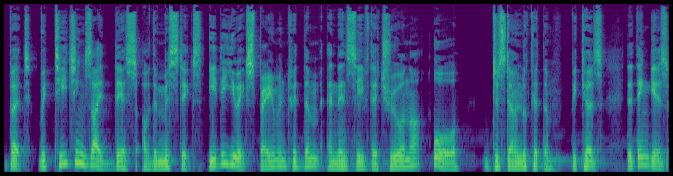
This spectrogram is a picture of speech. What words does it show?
But with teachings like this of the mystics, either you experiment with them and then see if they're true or not, or just don't look at them. Because the thing is,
